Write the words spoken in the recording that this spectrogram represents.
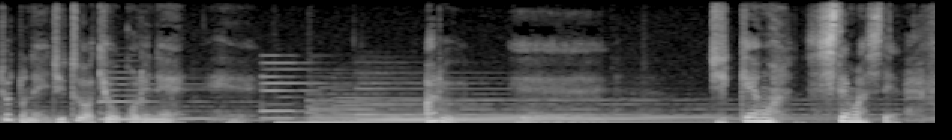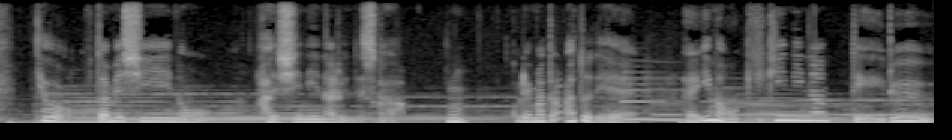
ちょっとね実は今日これね、えー、ある、えー、実験を してまして今日はお試しの配信になるんですが、うん、これまた後で今お聞きになっている、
